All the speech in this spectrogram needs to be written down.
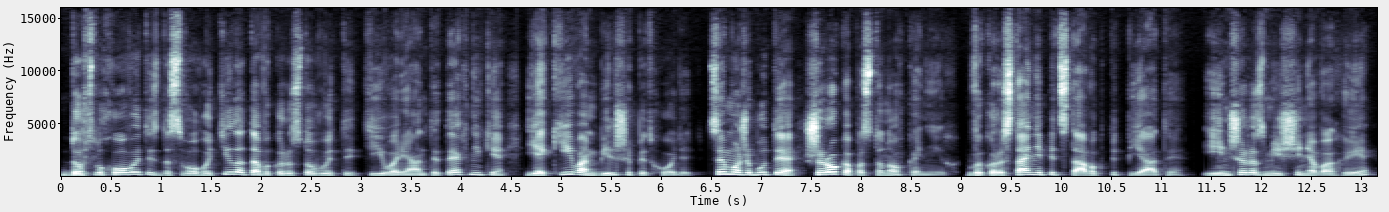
Дослуховуйтесь до свого тіла та використовуйте ті варіанти техніки, які вам більше підходять. Це може бути широка постановка ніг, використання підставок під п'яти, інше розміщення ваги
